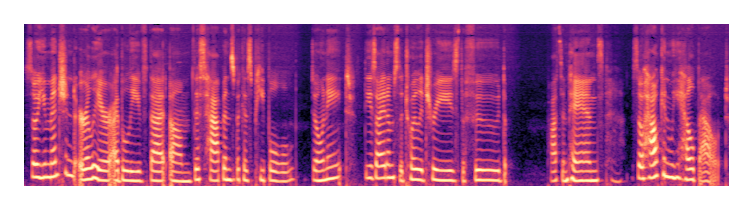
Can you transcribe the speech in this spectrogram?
So you mentioned earlier, I believe that um, this happens because people donate these items, the toiletries, the food, the pots and pans. So how can we help out?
